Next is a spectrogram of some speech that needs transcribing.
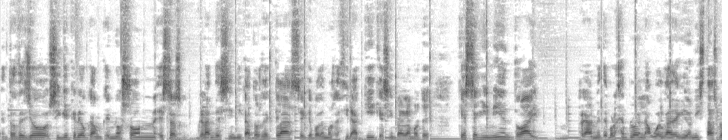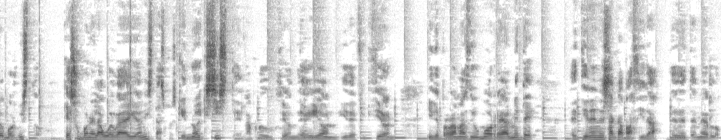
Entonces yo sí que creo que aunque no son esos grandes sindicatos de clase que podemos decir aquí, que siempre hablamos de qué seguimiento hay, realmente por ejemplo en la huelga de guionistas lo hemos visto. ¿Qué supone la huelga de guionistas? Pues que no existe la producción de guion y de ficción y de programas de humor. Realmente eh, tienen esa capacidad de detenerlo.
